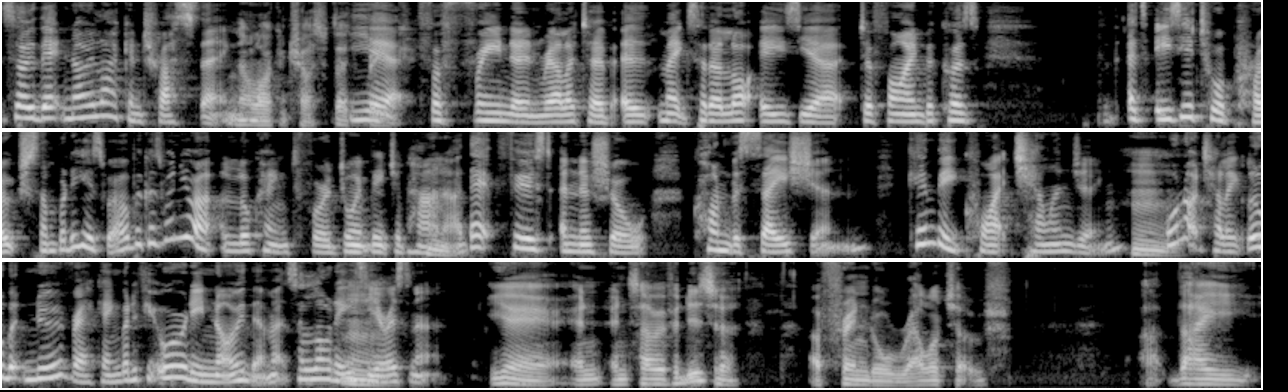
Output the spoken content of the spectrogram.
so that know like and trust thing. Know, like and trust. That's yeah, big. for friend and relative, it makes it a lot easier to find because it's easier to approach somebody as well. Because when you're looking for a joint venture partner, that first initial conversation can be quite challenging. Well, not challenging, a little bit nerve wracking, but if you already know them, it's a lot easier, isn't it? Yeah, and and so if it is a, a friend or relative, uh, they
